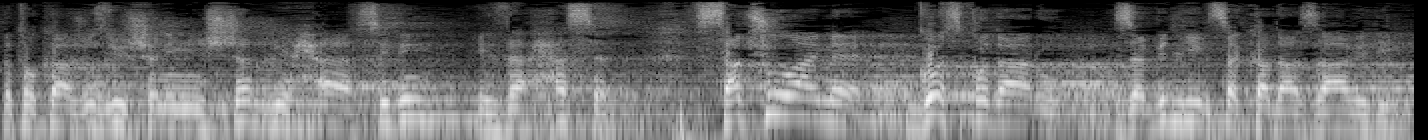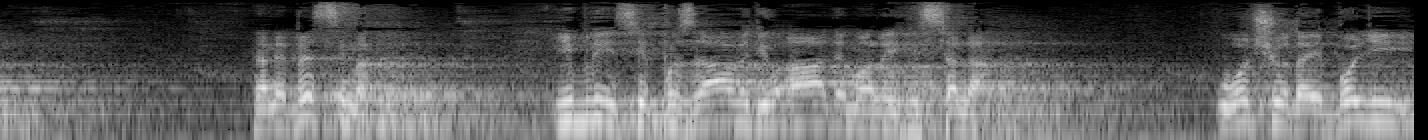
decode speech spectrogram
Zato kaže uzvišeni min šerri hasidin i da hased. Sačuvaj me gospodaru za vidljivca kada zavidi. Na nebesima Iblis je pozavidio Ademu a.s. Uočio da je bolji,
